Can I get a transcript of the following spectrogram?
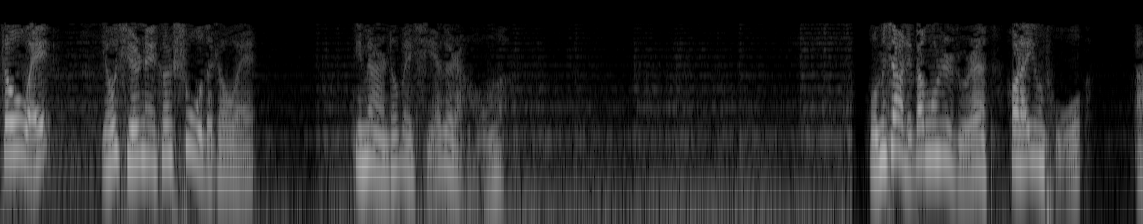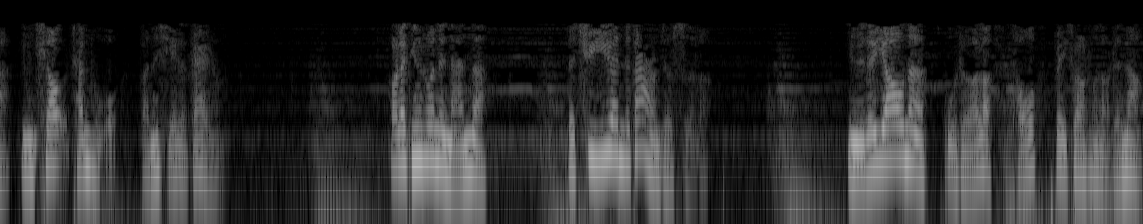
周围，尤其是那棵树的周围，地面上都被血给染红了。我们校里办公室主任后来用土啊，用锹铲土把那血给盖上了。后来听说那男的。在去医院的道上就死了，女的腰呢骨折了，头被撞出脑震荡。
